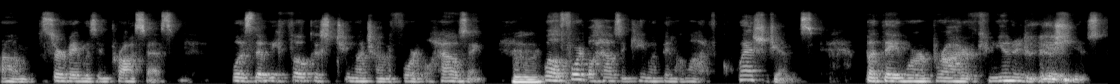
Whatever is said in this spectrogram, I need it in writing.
um, survey was in process was that we focused too much on affordable housing. Mm-hmm. Well, affordable housing came up in a lot of questions, but they were broader community issues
